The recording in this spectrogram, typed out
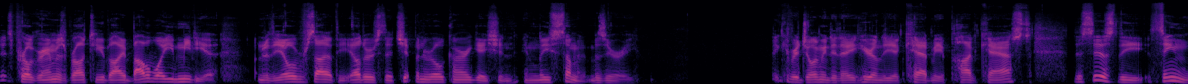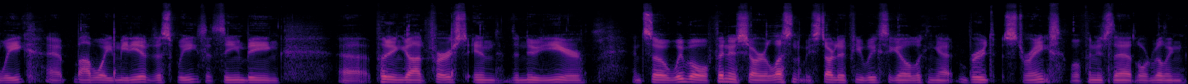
This program is brought to you by Bible Media under the oversight of the elders of the Chipman Road Congregation in Lee's Summit, Missouri. Thank you for joining me today here on the Academy podcast. This is the theme week at Bible Media this week, the theme being uh, putting God first in the new year. And so we will finish our lesson that we started a few weeks ago looking at brute strength. We'll finish that, Lord willing,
